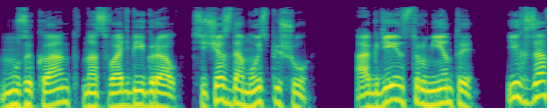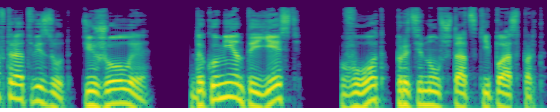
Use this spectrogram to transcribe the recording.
Музыкант, на свадьбе играл, сейчас домой спешу. А где инструменты? Их завтра отвезут, тяжелые. Документы есть? Вот, протянул штатский паспорт.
